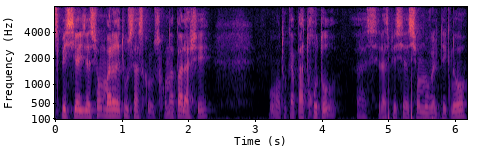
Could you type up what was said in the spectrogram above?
spécialisation, malgré tout ça, ce qu'on n'a pas lâché, ou en tout cas pas trop tôt, euh, c'est la spécialisation de nouvelles techno.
